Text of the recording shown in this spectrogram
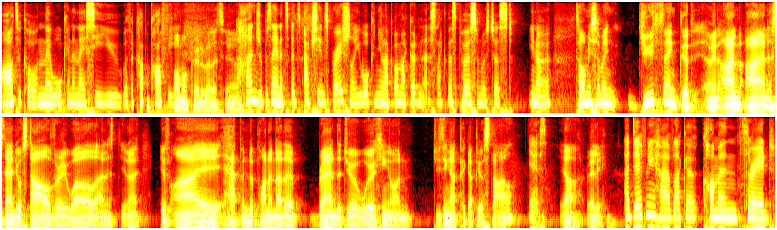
article and they walk in and they see you with a cup of coffee. Far more credibility. Yeah. hundred percent. It's it's actually inspirational. You walk in, you're like, oh my goodness, like this person was just, you know, Tell me something. Do you think that? I mean, I I understand your style very well, and you know, if I happened upon another brand that you're working on, do you think I'd pick up your style? yes. Yeah, really. I definitely have like a common thread,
